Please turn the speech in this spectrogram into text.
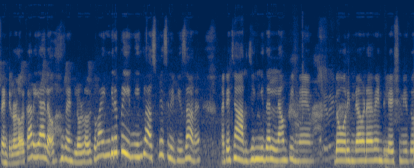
ഫ്രണ്ടിലുള്ളവർക്ക് അറിയാലോ. ഫ്രണ്ടിലുള്ളവർക്ക് ഭയങ്കര പ്രീമിയം ക്ലാസ് ഫെസിലിറ്റീസ് ആണ്. മറ്റേ ചാർജിങ് ഇതെല്ലാം പിന്നെ ഡോറിന്റെ അവിടെ വെന്റിലേഷൻ ഇത്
